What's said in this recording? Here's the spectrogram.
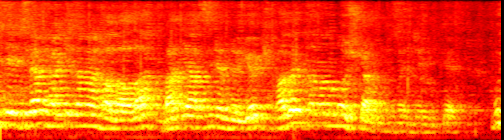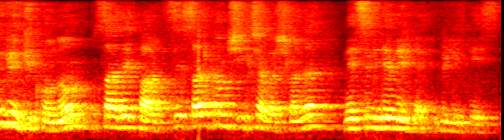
izleyiciler, herkese merhabalar. Ben Yasin Emre Gök. Haber kanalına hoş geldiniz öncelikle. Bugünkü konuğum Saadet Partisi Sarıkamış İlçe Başkanı Nesimi Demir ile birlikteyiz.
